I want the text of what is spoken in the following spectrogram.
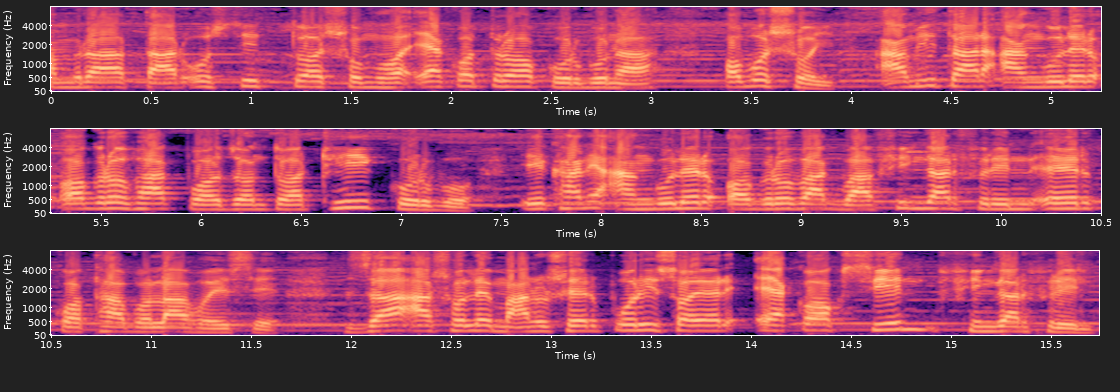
আমরা তার অস্তিত্ব সমূহ একত্র করব না? অবশ্যই, আমি তার আঙ্গুলের অগ্রভাগ পর্যন্ত ঠিক করব। এখানে আঙ্গুলের অগ্রভাগ বা ফিঙ্গারপ্রিন্ট এর কথা বলা হয়েছে, যা আসলে মানুষের পরিচয়ের একক সিন ফিঙ্গারপ্রিন্ট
